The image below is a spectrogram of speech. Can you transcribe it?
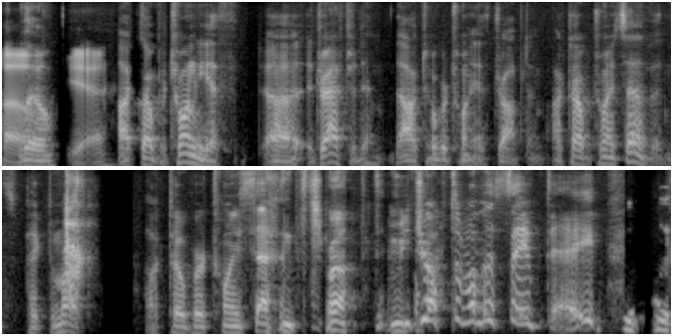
Oh, Lou. yeah. October 20th, uh, drafted him. October 20th, dropped him. October 27th, picked him up. October 27th, dropped him. He dropped him on the same day. Look,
